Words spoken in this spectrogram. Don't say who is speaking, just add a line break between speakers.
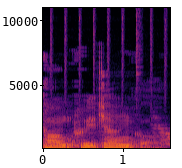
concrete jungle.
